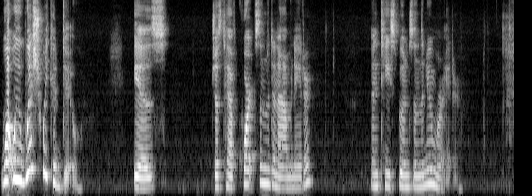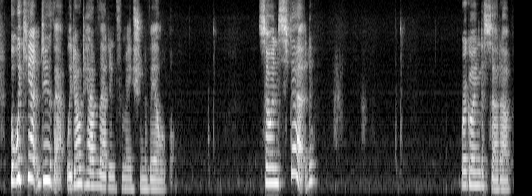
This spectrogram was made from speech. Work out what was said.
What we wish we could do is just have quarts in the denominator and teaspoons in the numerator. But we can't do that. We don't have that information available. So instead, we're going to set up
